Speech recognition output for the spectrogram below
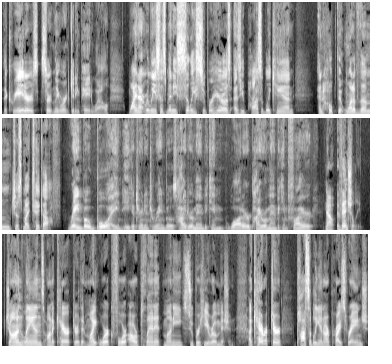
The creators certainly weren't getting paid well. Why not release as many silly superheroes as you possibly can and hope that one of them just might take off? Rainbow Boy, he could turn into rainbows. Hydro Man became water. Pyro Man became fire. Now, eventually, Jon lands on a character that might work for our Planet Money superhero mission. A character possibly in our price range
